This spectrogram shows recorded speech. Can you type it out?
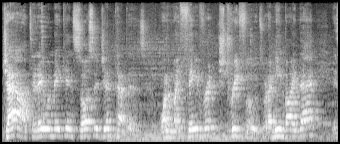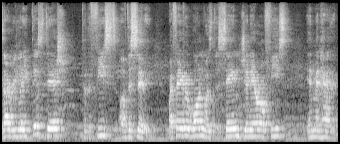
Ciao! Today we're making sausage and peppers, one of my favorite street foods. What I mean by that is I relate this dish to the feasts of the city. My favorite one was the San Gennaro feast in Manhattan.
